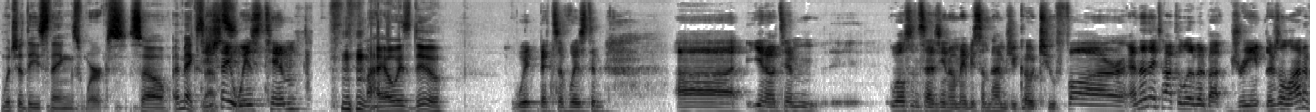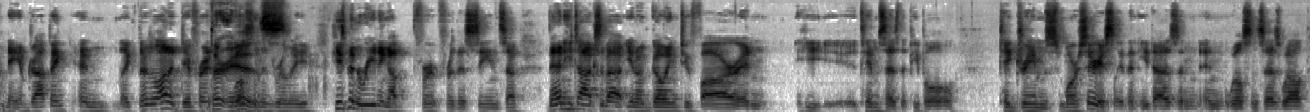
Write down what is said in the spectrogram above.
which of these things works. So it makes Did you say wisdom? I always do. wi- bits of wisdom. Uh, you know, Tim Wilson says, you know, maybe sometimes you go too far, and then they talk a little bit about dream. There's a lot of name dropping, and like there's a lot of different. There Wilson is. is really he's been reading up for for this scene. So then he talks about you know going too far, and he Tim says that people take dreams more seriously than he does, and and Wilson says, well.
